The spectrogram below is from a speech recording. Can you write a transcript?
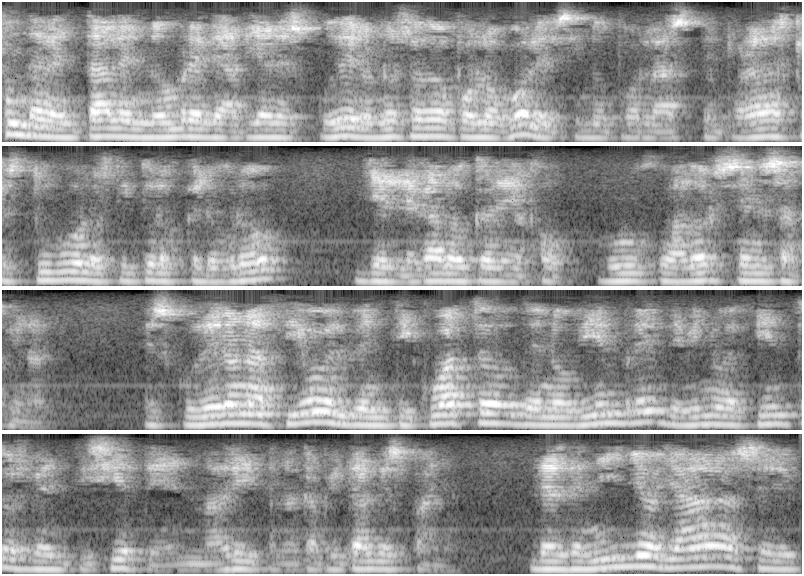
fundamental el nombre de Adrián Escudero, no solo por los goles, sino por las temporadas que estuvo, los títulos que logró y el legado que dejó. Un jugador sensacional. Escudero nació el 24 de noviembre de 1927 en Madrid, en la capital de España. Desde niño ya se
